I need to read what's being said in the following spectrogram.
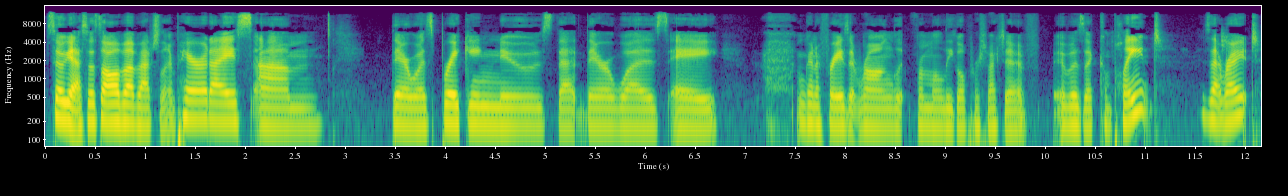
so yeah so it's all about bachelor in paradise. Um, there was breaking news that there was a i'm going to phrase it wrong from a legal perspective. It was a complaint. Is that right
